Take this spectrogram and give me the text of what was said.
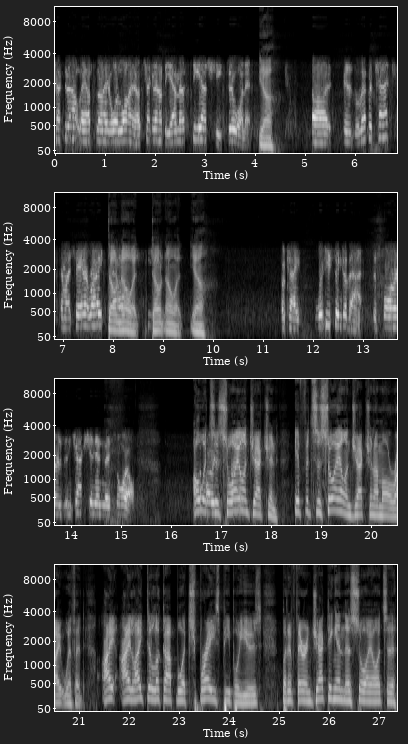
checked it out last night online. I was checking out the MSDS sheet too on it. Yeah. Uh, is Lipotech? Am I saying it right? Don't know it. Don't know it. Yeah. Okay, what do you think of that as far as injection in the soil? Oh, it's a soil spray. injection. If it's a soil injection, I'm all right with it. I, I like to look up what sprays people use, but if they're injecting in the soil, it's a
